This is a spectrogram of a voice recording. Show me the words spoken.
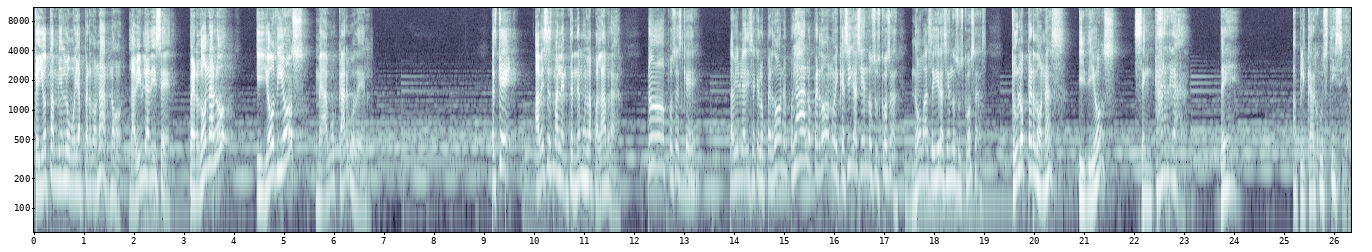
que yo también lo voy a perdonar. No, la Biblia dice, perdónalo y yo, Dios, me hago cargo de él. Es que a veces malentendemos la palabra. No, pues es que la Biblia dice que lo perdonen. Pues ya lo perdono y que siga haciendo sus cosas. No va a seguir haciendo sus cosas. Tú lo perdonas y Dios se encarga de aplicar justicia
